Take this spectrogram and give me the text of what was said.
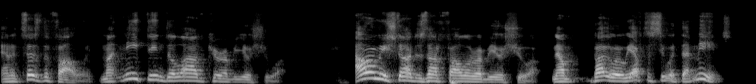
and it says the following Matnitin delav ki Rabbi Yeshua. Our Mishnah does not follow Rabbi Yeshua. Now, by the way, we have to see what that means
